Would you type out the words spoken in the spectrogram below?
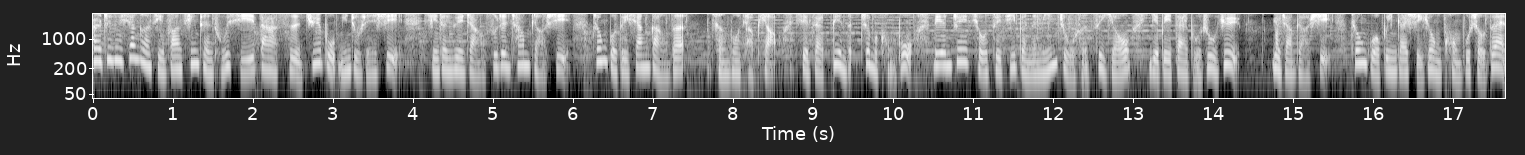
而针对香港警方清晨突袭、大肆拘捕民主人士，行政院长苏贞昌表示：“中国对香港的承诺跳票，现在变得这么恐怖，连追求最基本的民主和自由也被逮捕入狱。”院长表示，中国不应该使用恐怖手段，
